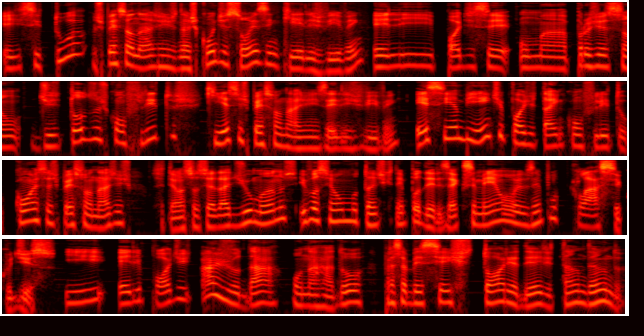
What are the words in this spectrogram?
ele situa os personagens nas condições em que eles vivem. Ele pode ser uma projeção de todos os conflitos que esses personagens eles vivem. Esse ambiente pode estar em conflito com essas personagens. Você tem uma sociedade de humanos e você é um mutante que tem poderes. X-Men é um exemplo clássico disso. E ele pode ajudar o narrador para saber se a história dele está andando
